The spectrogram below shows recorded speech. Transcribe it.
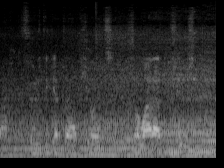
We you to get the opioids. It's a lot of opportunities.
